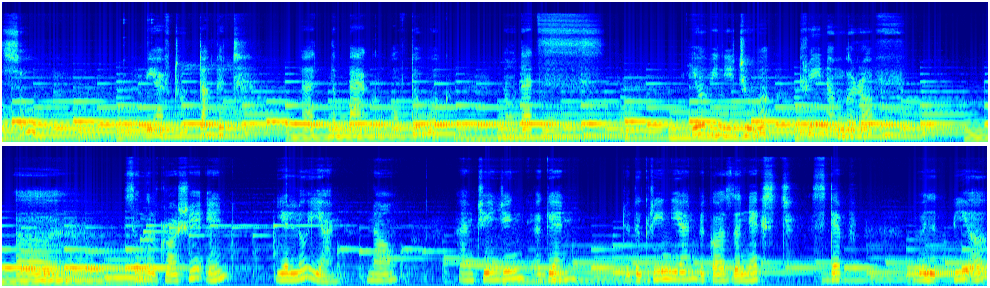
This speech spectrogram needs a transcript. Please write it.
so we have to tuck it at the back of the work. Now that's here we need to work three number of uh, single crochet in yellow yarn. Now I'm changing again to the green yarn because the next step will be a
